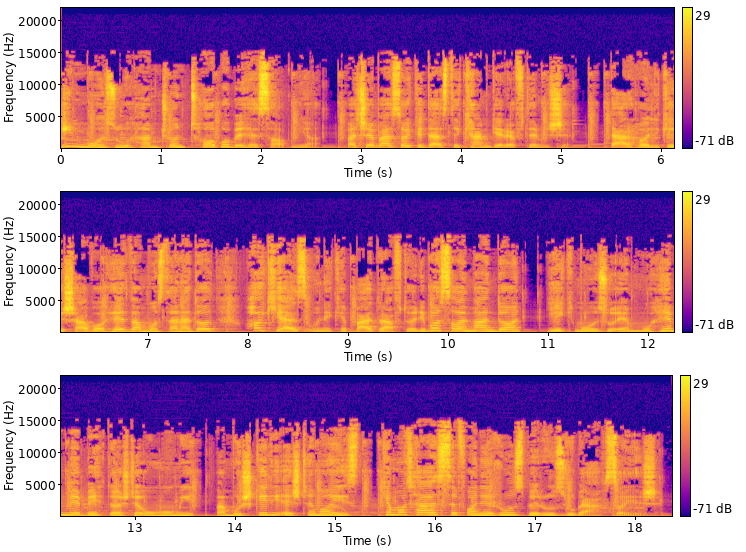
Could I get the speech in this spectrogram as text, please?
این موضوع همچون تابو به حساب میاد و چه بسا که دست کم گرفته میشه. در حالی که شواهد و مستندات حاکی از اونه که بدرفتاری با سالمندان یک موضوع مهم بهداشت عمومی و مشکلی اجتماعی است که متاسفانه روز به روز رو به افزایشه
